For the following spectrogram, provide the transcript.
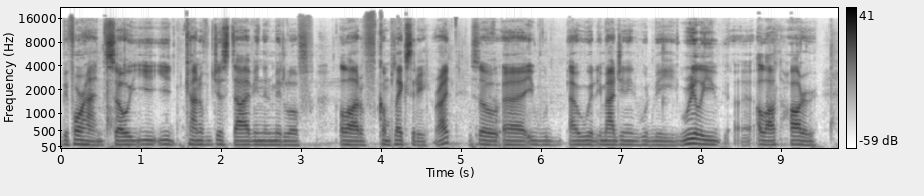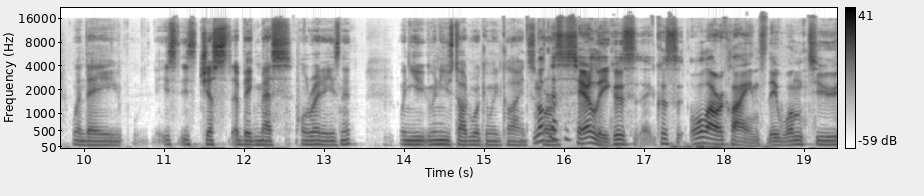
beforehand. So you, you kind of just dive in the middle of a lot of complexity, right? So uh, it would, I would imagine it would be really uh, a lot harder when they it's, it's just a big mess already, isn't it? When you when you start working with clients, Not necessarily, because because all our clients they want to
